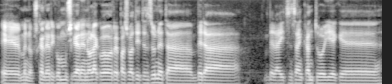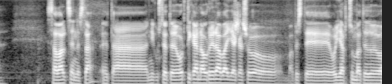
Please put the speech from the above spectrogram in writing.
E, bueno, Euskal Herriko musikaren olako repaso bat iten zuen, eta bera, bera itzen zen kantu horiek e, zabaltzen, ez da? Eta nik uste hortikan aurrera bai akaso ba, beste oi hartzun bat edo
